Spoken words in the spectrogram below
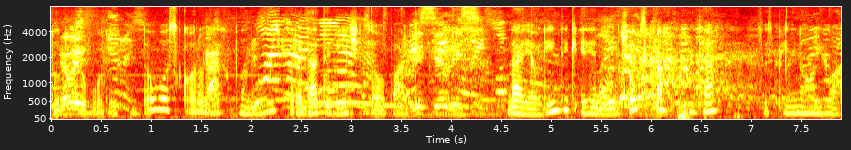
тут проводять недовго, скоро їх планують передати в інші зоопарки. Дар'я Олійник, Ірина Янчевська для Суспільного ЮА.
